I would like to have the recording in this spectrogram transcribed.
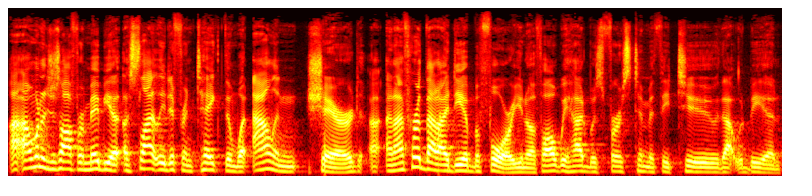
I, want to just offer maybe a, a, slightly different take than what Alan shared, uh, and I've heard that idea before. You know, if all we had was 1 Timothy 2, that would be an,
